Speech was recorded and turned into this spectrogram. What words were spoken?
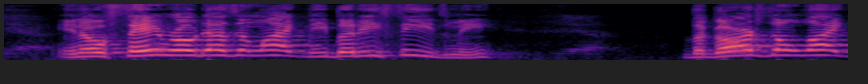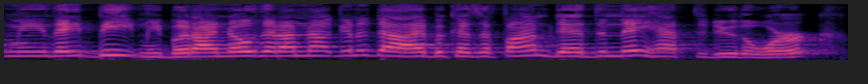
Yeah. You know, Pharaoh doesn't like me, but he feeds me. The guards don't like me, and they beat me, but I know that I'm not going to die because if I'm dead, then they have to do the work.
